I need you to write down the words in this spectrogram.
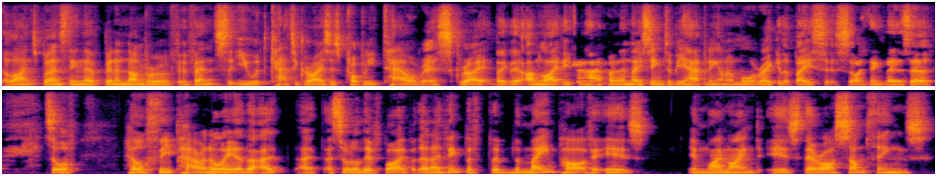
Alliance Bernstein, there have been a number of events that you would categorize as probably tail risk, right? Like they're unlikely to happen, and they seem to be happening on a more regular basis. So I think there's a sort of healthy paranoia that I, I, I sort of live by. But then I think the, the the main part of it is, in my mind, is there are some things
